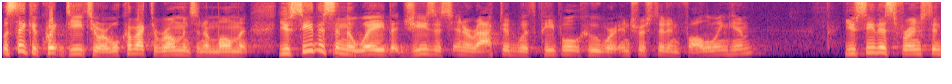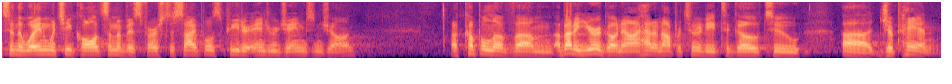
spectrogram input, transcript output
Let's take a quick detour. We'll come back to Romans in a moment. You see this in the way that Jesus interacted with people who were interested in following him. You see this, for instance, in the way in which he called some of his first disciples, Peter, Andrew, James, and John. A couple of, um, about a year ago now, I had an opportunity to go to uh, Japan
